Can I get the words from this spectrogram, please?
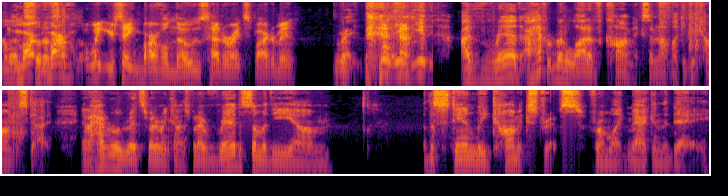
Mar- sort of Marvel. Wait, you're saying Marvel knows how to write Spider-Man? Right. Well, it, it, I've read. I haven't read a lot of comics. I'm not like a big comics guy, and I haven't really read Spider-Man comics. But I've read some of the um, the Stan Lee comic strips from like Mm-hmm. back in the day.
